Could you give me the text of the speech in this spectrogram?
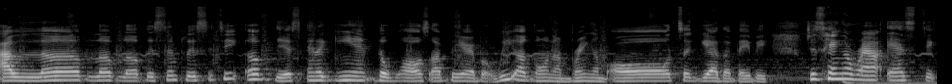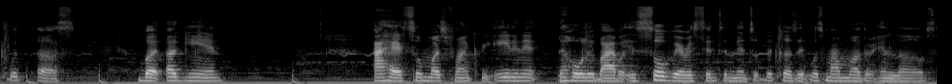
I love, love, love the simplicity of this. And again, the walls are bare, but we are going to bring them all together, baby. Just hang around and stick with us. But again, I had so much fun creating it. The Holy Bible is so very sentimental because it was my mother in love's.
